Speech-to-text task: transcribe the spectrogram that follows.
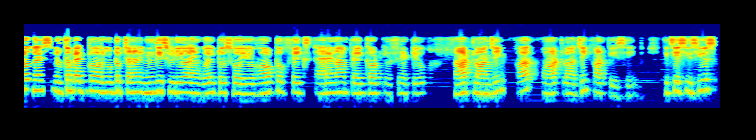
Hello guys, welcome back to our YouTube channel. In this video, I am going to show you how to fix Arena Breakout Infinite not launching or not launching on PC. If this issues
